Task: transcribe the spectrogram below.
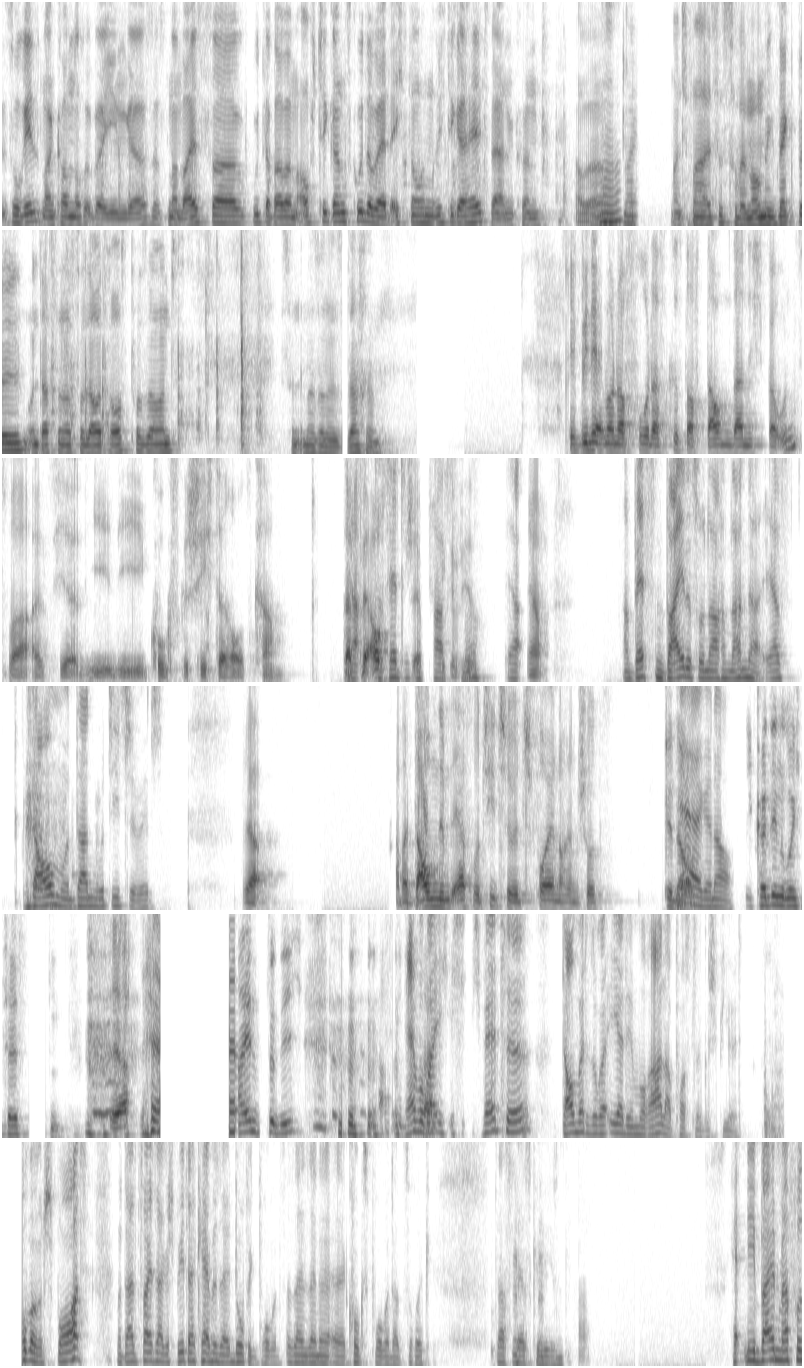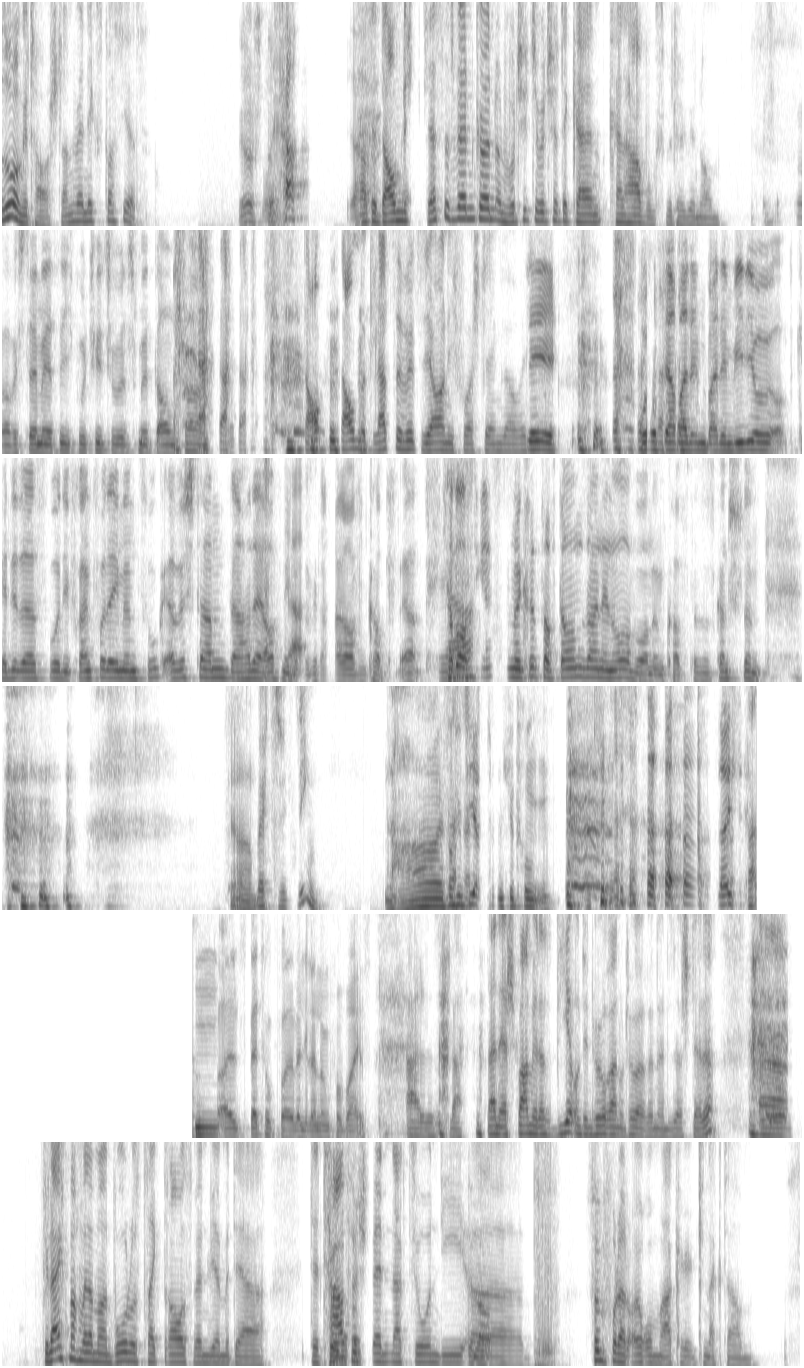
so redet man kaum noch über ihn. Gell? Das ist, man weiß zwar, gut, er war beim Aufstieg ganz gut, aber er hätte echt noch ein richtiger Held werden können. Aber Mhm. nein, manchmal ist es so, wenn man unbedingt weg will und das dann auch so laut rausposaunt, ist dann immer so eine Sache. Ich bin ja immer noch froh, dass Christoph Daum da nicht bei uns war, als hier die, die Koks-Geschichte rauskam. Das Ja, wäre auch das hätte gepasst. Ne? Ja. Ja. Am besten beides so nacheinander. Erst Daumen und dann Vuticevic. Ja. Aber Daum nimmt erst Vocicevic vorher noch in Schutz. Genau. Ja, genau. Ihr könnt ihn ruhig testen. Ja. Nein, du nicht. Ja, wobei ich, ich, ich wette, Daumen hätte sogar eher den Moralapostel gespielt. Oberen Sport und dann zwei Tage später käme seine Dopingprobe, seine, seine äh, Koksprobe da zurück. Das wäre es gewesen. Hätten die beiden mal Frisuren getauscht, dann wäre nichts passiert. Ja, stimmt. Ja. Ja. Hätte Daumen nicht getestet werden können und Vocicevic hätte kein, kein Haarwuchsmittel genommen. Aber ich stelle mir jetzt nicht Vucicevic mit Daumen fahren. Dau Daumen mit Glatze willst du dir auch nicht vorstellen, glaube ich. Nee. wo das ja bei dem, bei dem Video, kennt ihr das, wo die Frankfurter ihn im Zug erwischt haben? Da hat er auch nicht Ja. Haare auf dem Kopf. Ja. Ich Ja. habe auch die ganze Zeit mit Christoph Daum seinen Ohrwurm im Kopf. Das ist ganz schlimm. ja. Möchtest du ihn singen? Na, so viel Bier habe ich nicht getrunken. Vielleicht als Betthupfer, wenn die Sendung vorbei ist. Alles klar. Dann ersparen wir das dir und den Hörern und Hörerinnen an dieser Stelle. Äh, vielleicht machen wir da mal einen Bonustrack draus, wenn wir mit der, der Genau. Tafelspendenaktion die Genau. äh, pff, 500-Euro-Marke geknackt haben.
